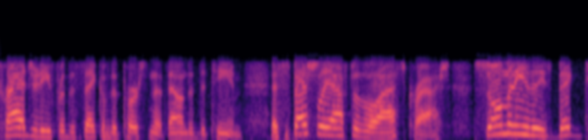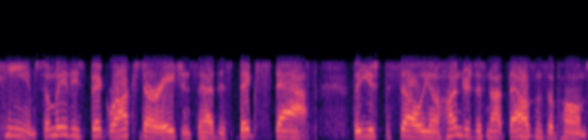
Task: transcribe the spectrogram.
tragedy for the sake of the person that founded the team especially after the last crash. So many of these big teams so many of these big rock star agents that had this big staff that used to sell you know hundreds if not thousands of homes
